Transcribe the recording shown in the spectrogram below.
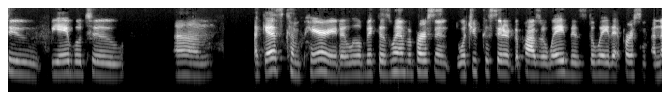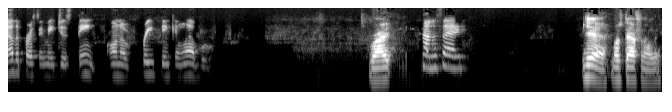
to be able to, um, I guess, compare it a little bit. Because when a person, what you consider the positive wave is the way that person, another person may just think on a free thinking level. Right. Kind of say. Yeah, most definitely.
